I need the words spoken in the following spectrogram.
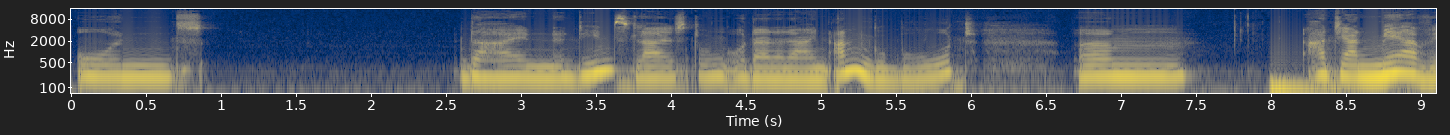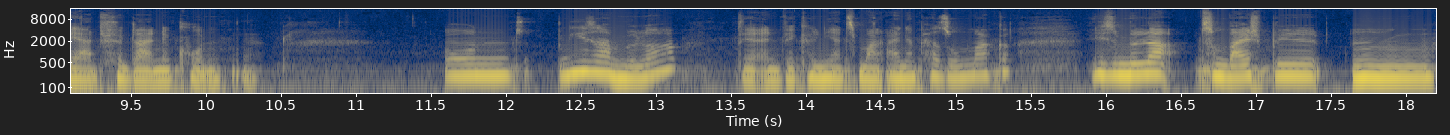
und deine Dienstleistung oder dein Angebot ähm, hat ja einen Mehrwert für deine Kunden. Und Lisa Müller, wir entwickeln jetzt mal eine Personenmarke. Lisa Müller zum Beispiel mh, mm,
